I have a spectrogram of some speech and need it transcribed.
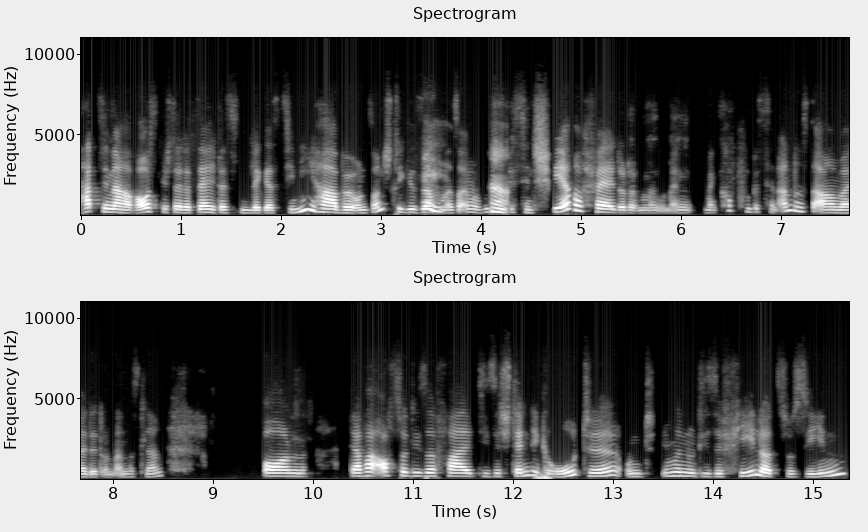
hat sich nachher herausgestellt, tatsächlich, dass ich eine Legasthenie habe und sonstige Sachen. Also einfach, wo es ein ja, bisschen schwerer fällt oder mein, mein, mein Kopf ein bisschen anders arbeitet und anders lernt. Und da war auch so dieser Fall, diese ständig rote und immer nur diese Fehler zu sehen,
